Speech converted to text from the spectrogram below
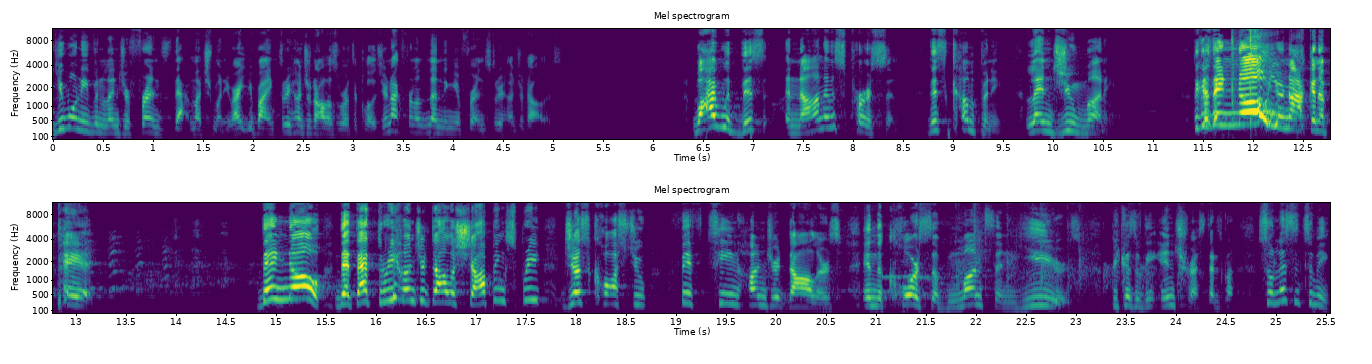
You won't even lend your friends that much money, right? You're buying $300 worth of clothes. You're not lending your friends $300. Why would this anonymous person, this company, lend you money? Because they know you're not going to pay it. They know that that $300 shopping spree just cost you $1,500 in the course of months and years because of the interest that is going. So listen to me.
